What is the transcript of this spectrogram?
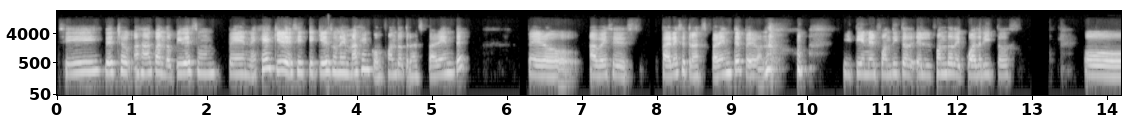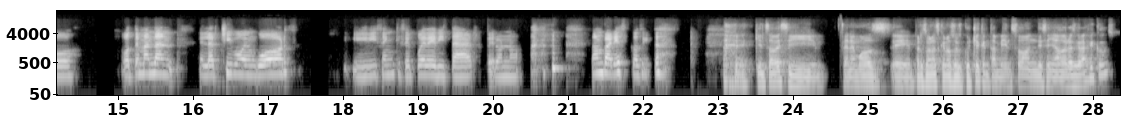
Sí, de hecho, ajá, cuando pides un PNG, quiere decir que quieres una imagen con fondo transparente, pero a veces parece transparente, pero no. y tiene el fondito, el fondo de cuadritos. O, o te mandan el archivo en Word y dicen que se puede editar, pero no. Son varias cositas. Quién sabe si tenemos eh, personas que nos escuchen que también son diseñadores gráficos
